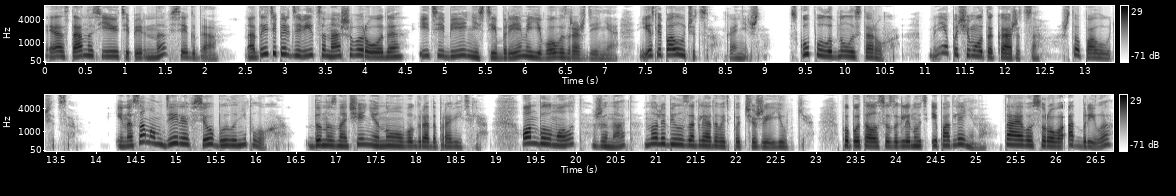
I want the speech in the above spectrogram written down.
и останусь ею теперь навсегда. А ты теперь девица нашего рода, и тебе нести бремя его возрождения. Если получится, конечно». Скупо улыбнулась старуха. «Мне почему-то кажется, что получится. И на самом деле все было неплохо. До назначения нового градоправителя. Он был молод, женат, но любил заглядывать под чужие юбки. Попытался заглянуть и под Ленину. Та его сурово отбрила,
